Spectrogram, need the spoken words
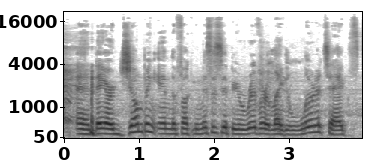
and they are jumping in the fucking Mississippi River like lunatics.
